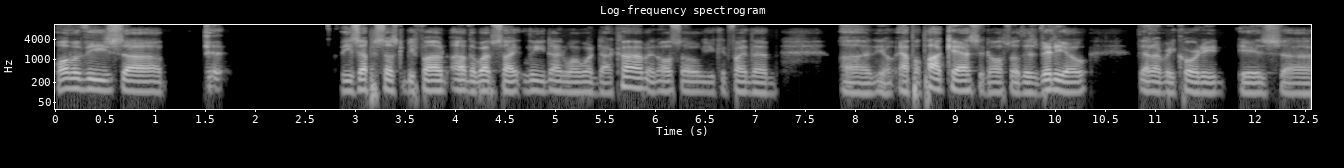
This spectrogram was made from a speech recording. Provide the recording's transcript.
all of these uh, these episodes can be found on the website lean911.com and also you can find them on you know apple podcasts and also this video that i'm recording is uh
